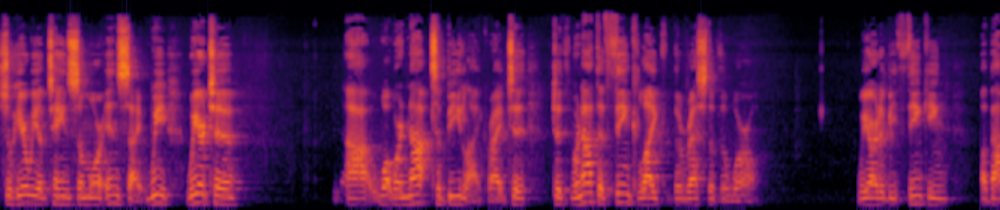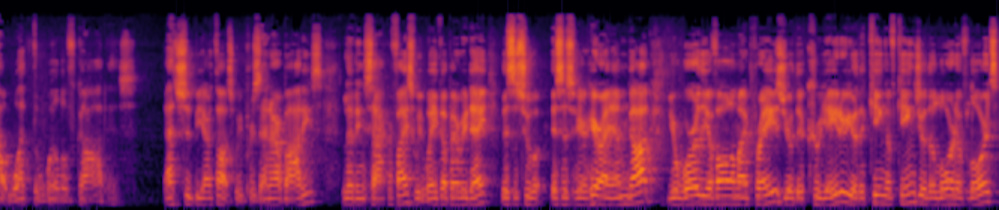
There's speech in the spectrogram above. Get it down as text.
So here we obtain some more insight. We, we are to, uh, what we're not to be like, right? To, to, we're not to think like the rest of the world. We are to be thinking about what the will of God is. That should be our thoughts. We present our bodies, living sacrifice. We wake up every day. This is who this is here. Here I am, God. You're worthy of all of my praise. You're the creator. You're the King of Kings. You're the Lord of Lords.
